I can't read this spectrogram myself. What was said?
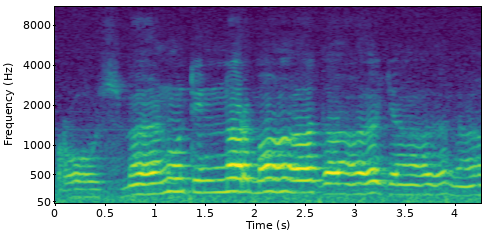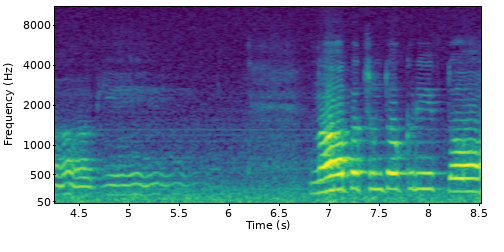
Προσμένουν την αρμάδα για να βγει. Να παίξουν το κρυφτό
